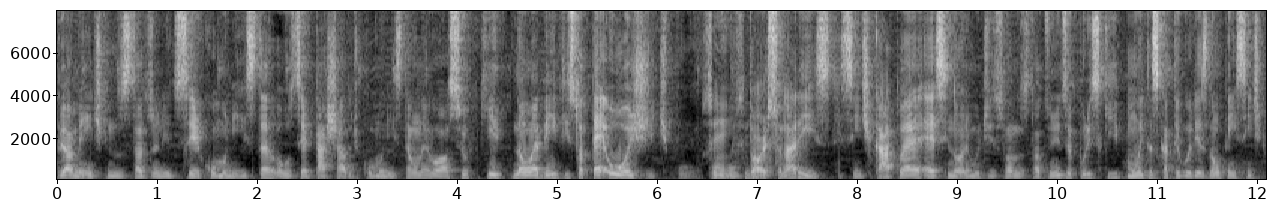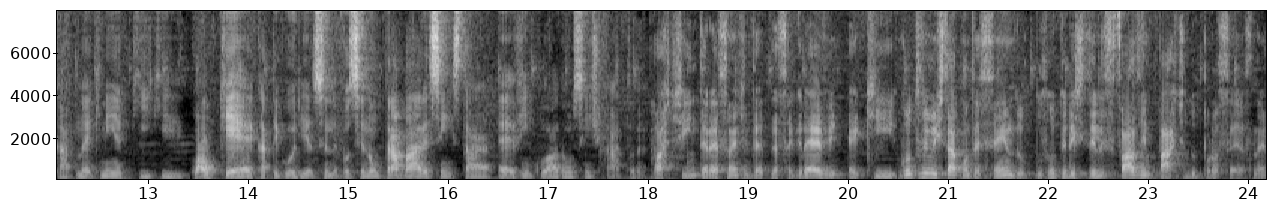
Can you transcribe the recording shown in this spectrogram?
obviamente que nos Estados Unidos ser comunista ou ser taxado de comunista é um negócio que não é bem visto até hoje. Tipo, sim, o, sim. torce o nariz. Sindicato é, é sinônimo disso lá nos Estados Unidos, é por isso que muitas categorias não têm sindicato, né? Que nem aqui, que qualquer categoria você não trabalha sem estar é, vinculado a um sindicato, né? Parte interessante dessa greve é que enquanto o filme está acontecendo, os roteiristas eles fazem parte do processo, né?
